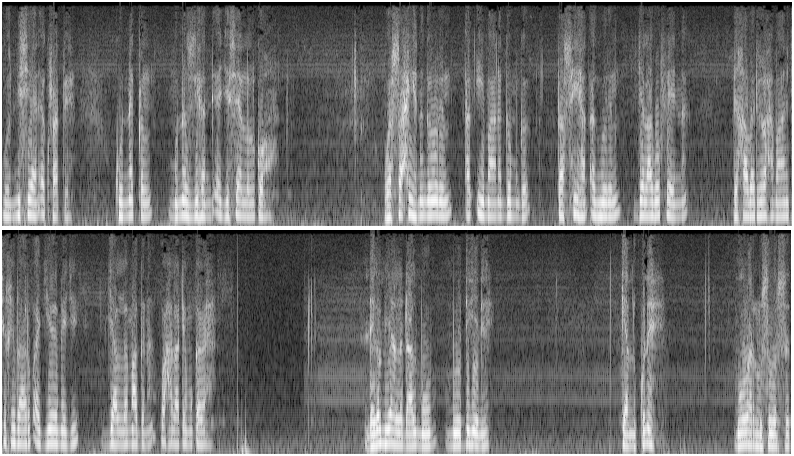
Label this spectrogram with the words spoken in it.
wa nisyaani ak fàtte. Ku nekkal munazihan di aji sellal ko wa saxiix na nga wéral al imaan a gëm nga tasxiixan ak wéral jalaago feeñ na bi xabari raxmaani ci xibaaru aj yërëme ji jàll màgg na waxalaate mu kawe ndegam yàlla daal moom moo digée kenn ku ne moo warlu sa wërsëg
